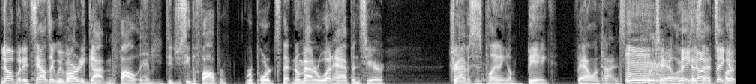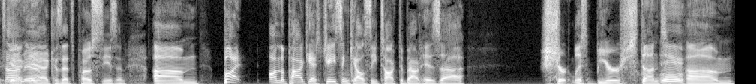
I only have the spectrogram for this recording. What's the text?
No, but it sounds like we've already gotten follow. Have you? Did you see the follow reports that no matter what happens here, Travis is planning a big Valentine's Day for Taylor Mm, make up- make up time, yeah. because that's postseason. Um, but on the podcast, Jason Kelce talked about his uh, shirtless beer stunt. Mm. Um,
